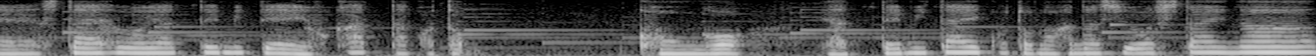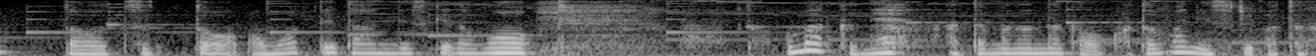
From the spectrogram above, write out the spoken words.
えー、スタイフをやってみてよかったこと。今後やってみたいことの話をしたいなとずっと思ってたんですけどもうまくね頭の中を言葉にすることが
